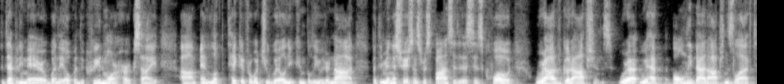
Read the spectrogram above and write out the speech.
the deputy mayor when they opened the Creedmoor HERC site. Um, and look, take it for what you will. You can believe it or not. But the administration's response to this is, quote, we're out of good options. We're at, we have only bad options left.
